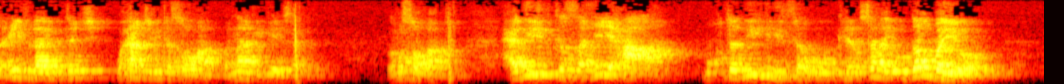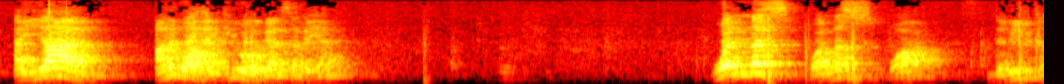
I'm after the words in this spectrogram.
daciif laa yuxtaj waxaan jirin ka soo qaad banaanka geesa lama soo qaato. Xadiidka saxiixa ah muqtadihiisa uu keensanayo u dalbayo ayaan anigoo ahay kii u hoggaansamaya wnas waa nas waa daliilka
